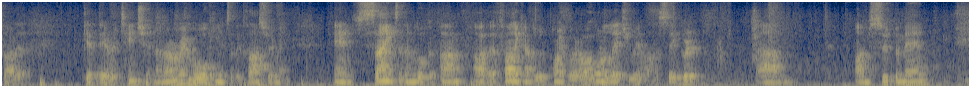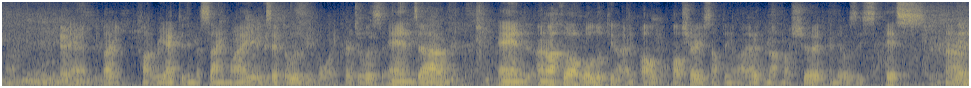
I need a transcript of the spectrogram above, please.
try to get their attention. And I remember walking into the classroom and, and saying to them, Look, um, I finally come to a point where I want to let you in on a secret. Um, I'm Superman. And they kind of reacted in the same way, except a little bit more incredulous. And um, and and I thought, well, look, you know, I'll I'll show you something. And I opened up my shirt, and there was this S. Um,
